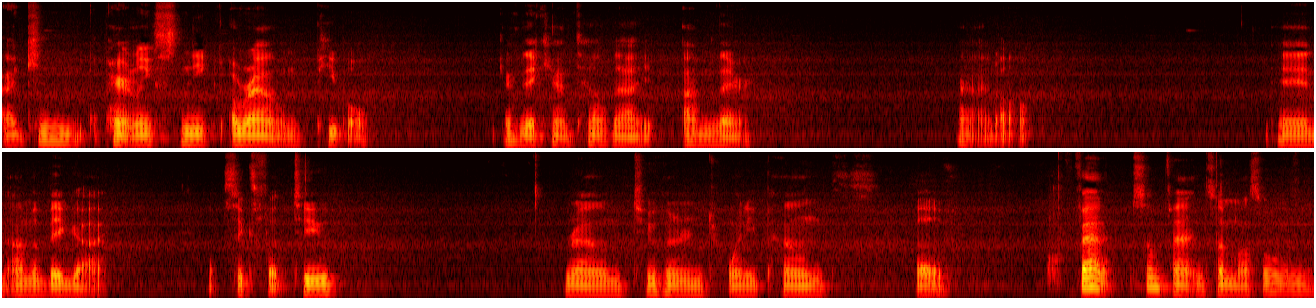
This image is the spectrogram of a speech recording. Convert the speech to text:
I can apparently sneak around people, and they can't tell that I'm there at all. And I'm a big guy, I'm six foot two, around 220 pounds of fat, some fat and some muscle, and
